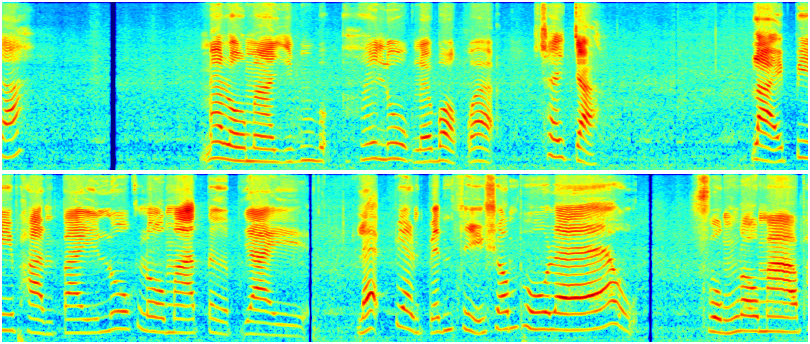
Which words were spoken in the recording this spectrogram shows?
จ๊ะ แม่โลมายิ้มให้ลูกแล้วบอกว่า ใช่จ้ะ หลายปีผ่านไปลูกโลมาเติบใหญ่ และเปลี่ยนเป็นสีชมพูแล้ว ฝูงโลมาพ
